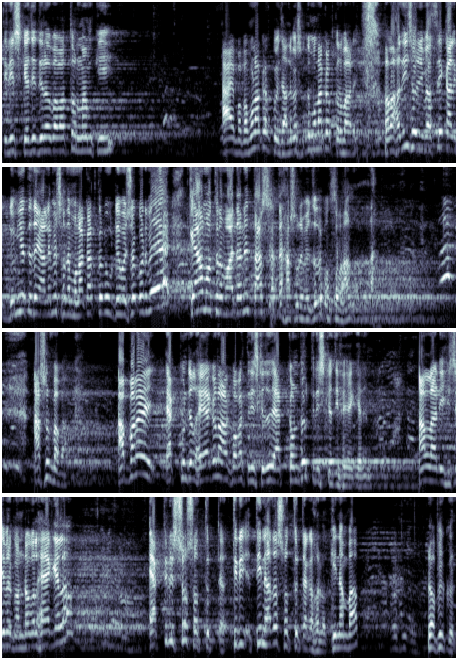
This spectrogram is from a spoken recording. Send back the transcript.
তিরিশ কেজি দিল বাবা, তোর নাম কি? আয় বাবা, মোলাকাত করে আলেমের সাথে মোলাকাত করবে আরে বাবা, হাদিস শরীফ আছে, কাল দুনিয়াতে যায় আলেমের সাথে মোলাকাত করবে, উঠে বসে করবে, কেয়ামতের ময়দানে তার সাথে হাসুর আসুন বাবা, আব্বারে, এক কুইন্টাল হয়ে গেল, আর বাবা তিরিশ কেজি, এক কুইন্টাল তিরিশ কেজি হয়ে গেলেন। আল্লাহ হিসেবে গন্ডগোল হয়ে গেল। একত্রিশশো সত্তর টাকা তিন হাজার সত্তর টাকা হলো। কি নাম বাপ? রফিকুল।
